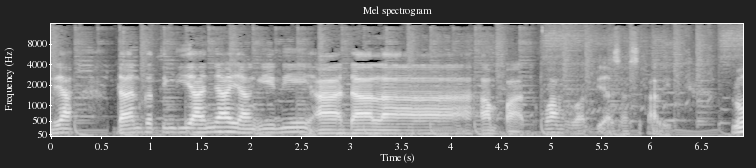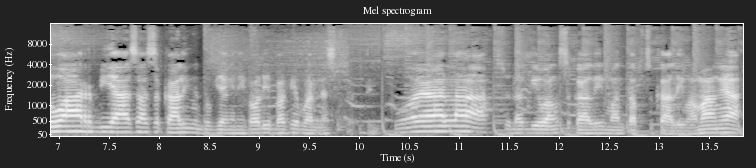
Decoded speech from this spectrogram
ya. Dan ketinggiannya yang ini adalah 4 wah luar biasa sekali. Luar biasa sekali untuk yang ini. Kalau dipakai warna seperti ini. Walah sudah giwang sekali mantap sekali mamang ya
